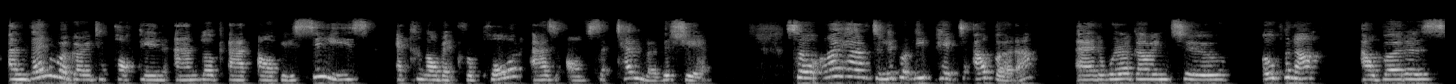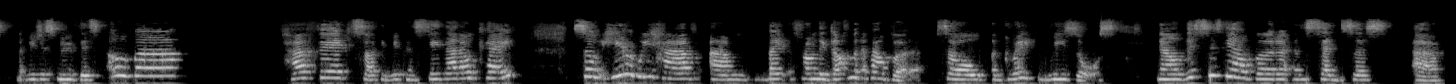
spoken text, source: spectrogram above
And then we're going to pop in and look at RBC's economic report as of September this year. So I have deliberately picked Alberta, and we're going to open up Alberta's, let me just move this over. Perfect, so I think you can see that okay. So here we have um, from the government of Alberta, so a great resource. Now this is the Alberta and census uh,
